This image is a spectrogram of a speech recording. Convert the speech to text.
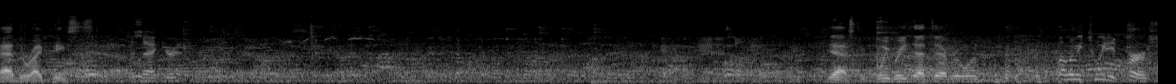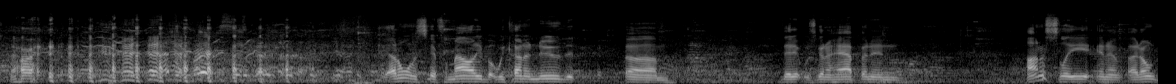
add the right pieces. Is this accurate? Yes. Can we read that to everyone? well, let me tweet it first. All right. I don't want to say a formality, but we kind of knew that um, that it was going to happen, and honestly, and I don't.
